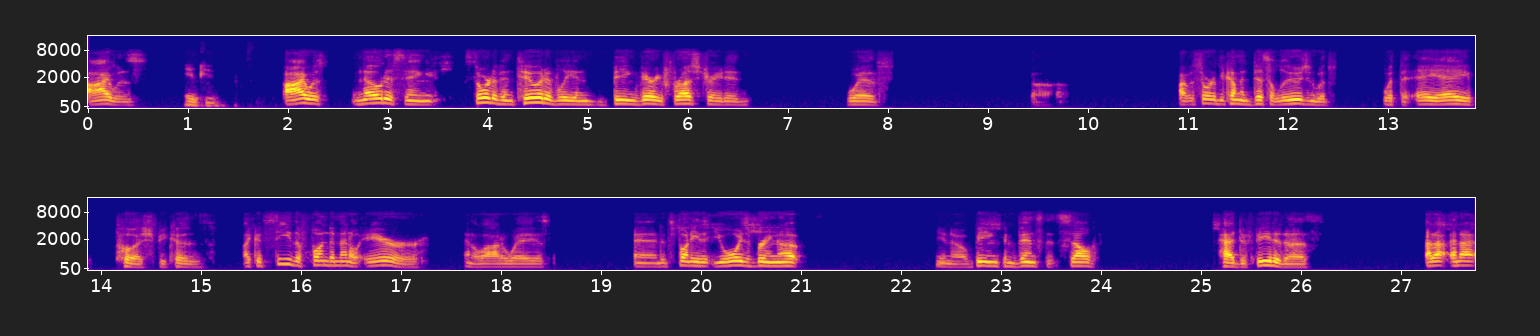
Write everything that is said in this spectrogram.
i was Thank you. i was noticing sort of intuitively and being very frustrated with i was sort of becoming disillusioned with with the aa push because I could see the fundamental error in a lot of ways. And it's funny that you always bring up, you know, being convinced that self had defeated us. And I, and I,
